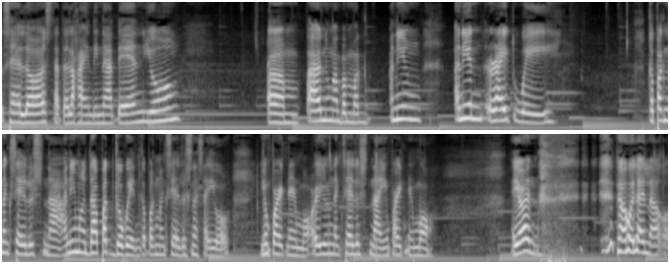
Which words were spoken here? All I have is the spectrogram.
selos, tatalakay din natin yung um, paano nga ba mag, ano yung, ano yung right way kapag nagselos na, ano yung mga dapat gawin kapag nagselos na sa'yo yung partner mo or yung nagselos na yung partner mo. Ayun. Nawala na ako.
